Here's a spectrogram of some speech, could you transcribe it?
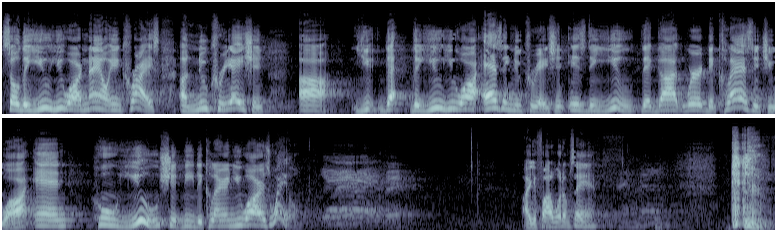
So the you you are now in Christ, a new creation, uh, you, that the you you are as a new creation is the you that God's word declares that you are and who you should be declaring you are as well. Are you following what I'm saying?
